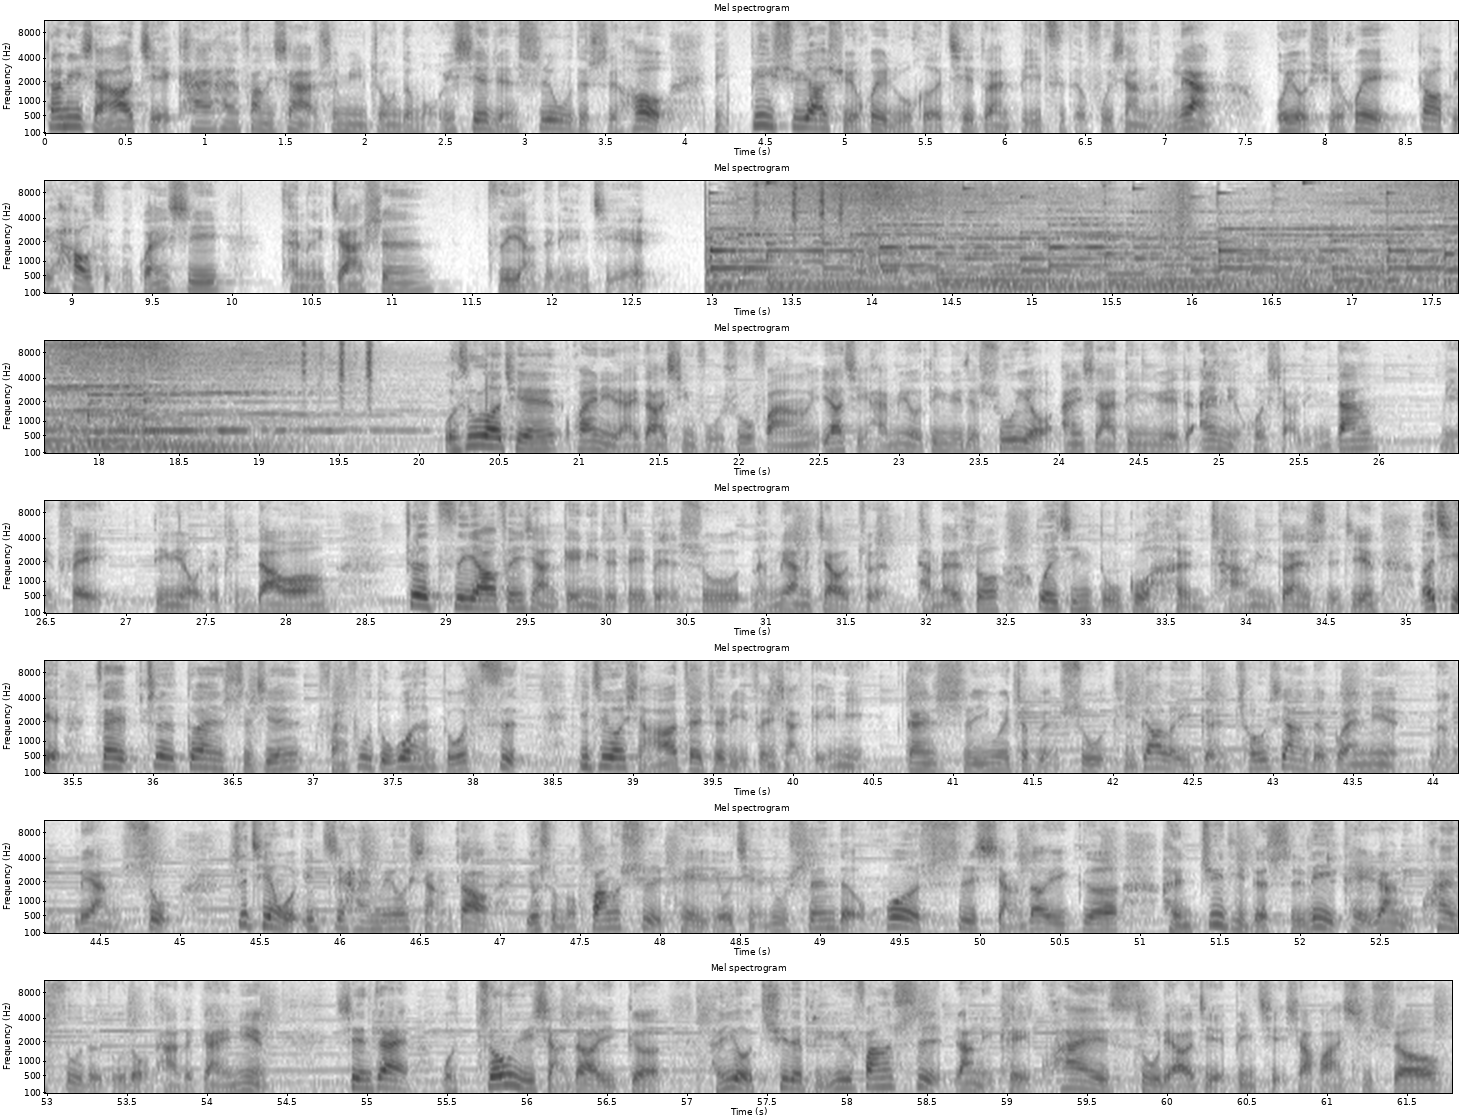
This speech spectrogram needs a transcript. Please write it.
当你想要解开和放下生命中的某一些人事物的时候，你必须要学会如何切断彼此的负向能量。唯有学会告别耗损的关系，才能加深滋养的连结。我是吴若权，欢迎你来到幸福书房。邀请还没有订阅的书友按下订阅的按钮或小铃铛，免费订阅我的频道哦。这次要分享给你的这本书《能量校准》，坦白说，我已经读过很长一段时间，而且在这段时间反复读过很多次，一直有想要在这里分享给你。但是因为这本书提到了一个很抽象的观念——能量树，之前我一直还没有想到有什么方式可以由浅入深的，或是想到一个很具体的实例，可以让你快速的读懂它的概念。现在我终于想到一个很有趣的比喻方式，让你可以快速了解并且消化吸收。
